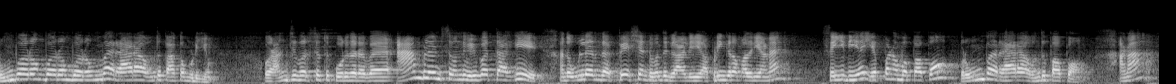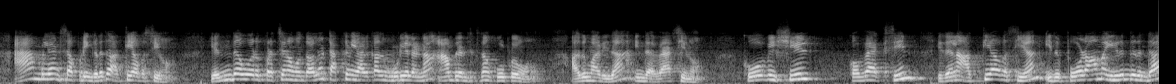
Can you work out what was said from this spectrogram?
ரொம்ப ரொம்ப ரொம்ப ரொம்ப ரேராக வந்து பார்க்க முடியும். ஒரு அஞ்சு வருஷத்துக்கு ஒரு தடவை ஆம்புலன்ஸ் வந்து விபத்தாகி அந்த உள்ளே இருந்த பேஷண்ட் வந்து காலி அப்படிங்கிற மாதிரியான செய்தியை எப்போ நம்ம பார்ப்போம்? ரொம்ப ரேராக வந்து பார்ப்போம். ஆனால் ஆம்புலன்ஸ் அப்படிங்கிறது அத்தியாவசியம். எந்த ஒரு பிரச்சனை வந்தாலும் டக்குன்னு யாருக்காவது முடியலைன்னா ஆம்புலன்ஸுக்கு தான் கூப்பிடுவோம். அது மாதிரி தான் இந்த வேக்சினும் கோவிஷீல்டு கோவேக்சின் இதெல்லாம் அத்தியாவசியம். இது போடாமல் இருந்திருந்தா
